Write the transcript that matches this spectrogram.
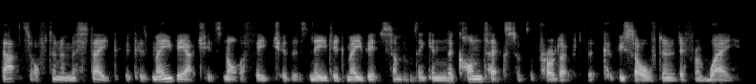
that's often a mistake because maybe actually it's not a feature that's needed. Maybe it's something in the context of the product that could be solved in a different way.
